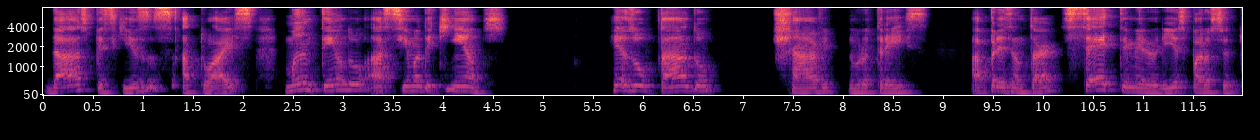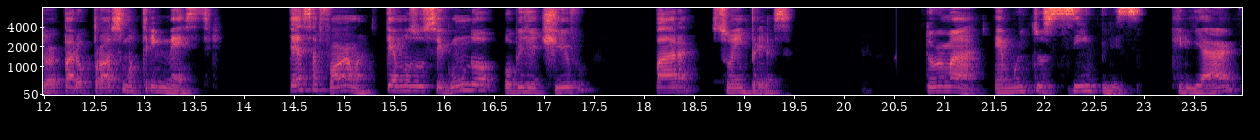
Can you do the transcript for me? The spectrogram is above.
das pesquisas atuais, mantendo acima de 500. Resultado-chave número 3: apresentar sete melhorias para o setor para o próximo trimestre. Dessa forma, temos o segundo objetivo para sua empresa. Turma, é muito simples criar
